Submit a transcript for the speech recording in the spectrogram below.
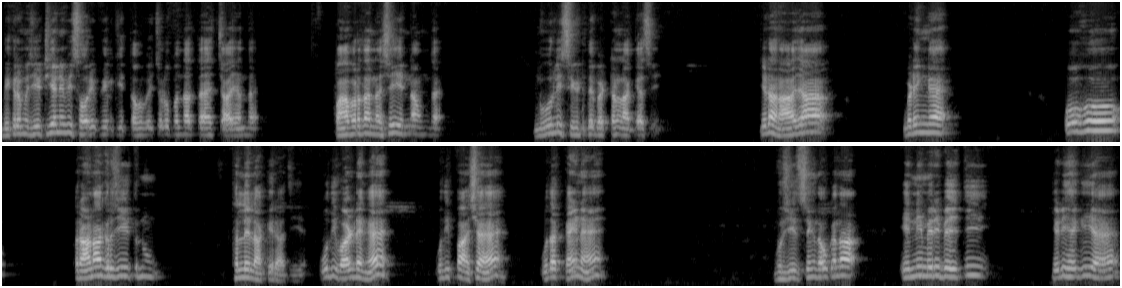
ਵਿਕਰਮ ਮਜੀਠੀਆ ਨੇ ਵੀ ਸੌਰੀ ਫੀਲ ਕੀਤਾ ਹੋਵੇ, ਚਲੋ ਬੰਦਾ ਤੈਅ ਚ ਆ ਜਾਂਦਾ ਪਾਵਰ ਦਾ ਨਸ਼ਾ ਹੀ ਇੰਨਾ ਹੁੰਦਾ ਹੈ। ਸੀਟ ਤੇ ਬੈਠਣ ਲੱਗ ਗਿਆ ਸੀ। ਜਿਹੜਾ ਰਾਜਾ ਬੜਿੰਗ ਹੈ, ਉਹ ਰਾਣਾ ਗੁਰਜੀਤ ਨੂੰ ਥੱਲੇ ਲਾ ਕੇ ਰਾਜੀ ਹੈ। ਉਹਦੀ ਵਰਡਿੰਗ ਹੈ, ਉਹਦੀ ਭਾਸ਼ਾ ਹੈ, ਉਹਦਾ ਕਹਿਣਾ ਹੈ। ਗੁਰਜੀਤ ਸਿੰਘ ਦਾ ਉਹ ਕਹਿੰਦਾ, ਇੰਨੀ ਮੇਰੀ ਬੇਇੱਜ਼ਤੀ ਜਿਹੜੀ ਹੈਗੀ ਹੈ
